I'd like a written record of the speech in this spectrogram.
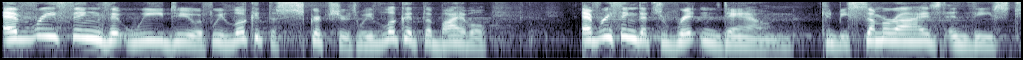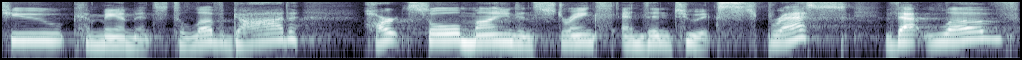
everything that we do, if we look at the scriptures, we look at the Bible, everything that's written down can be summarized in these two commandments to love God, heart, soul, mind, and strength, and then to express that love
